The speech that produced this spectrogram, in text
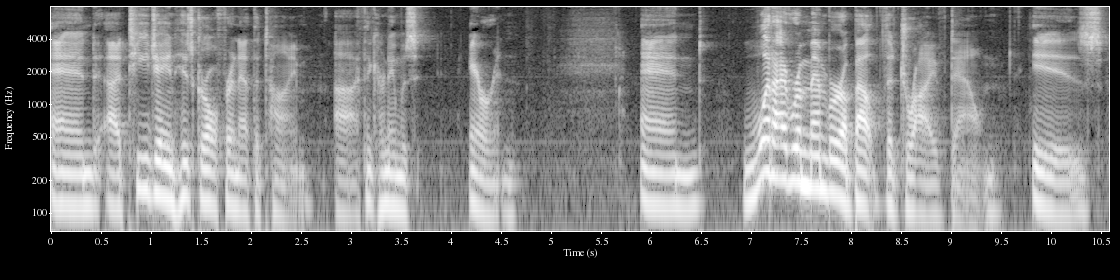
and uh, TJ and his girlfriend at the time. Uh, I think her name was Erin. And what I remember about the drive down is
